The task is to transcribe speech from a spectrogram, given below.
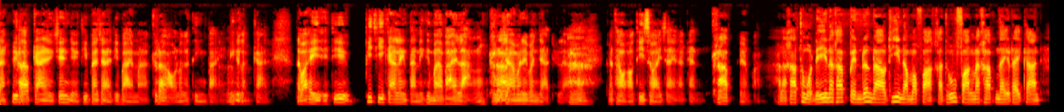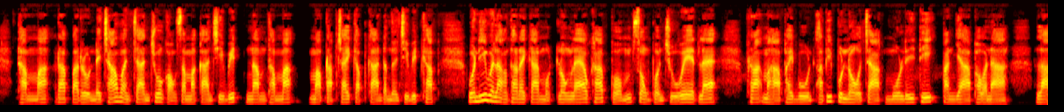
นะคือครับหลักการอย่างเช่นอย่างที่พระอาจารย์อธิบายมาคือครับเผาแล้วก็ทิ้งไปนี่คือหลักการ แต่ว่าไอ้ไอ้ที่พิธีการอะไรต่างๆนี่คือมาภายหลังพครัระบพุทธเจ้าไม่ได้บัญญัติอยู่แล้วอ่าก็ทำเอาที่สบายใจแล้วกัน ครับเรียนปานเอาละครับทั้งหมดนี้นะครับเป็นเรื่องราวที่นำมาฝากกับท่านผู้ฟังนะครับ ในรายการธรรมรับปรุณในเช้าวันจันทร์ช่วงของสมการชีวิตนำธรรมะ มาปรับใช้กับการดำเนินชีวิตครับ วันนี้เวลาของทางรายการหมดลงแล้วครับ ผมทรงผลชูเวศและพระมหาภัยบูร์อภิปุโนจากมูลนิธิปัญญาภาวนา ลา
